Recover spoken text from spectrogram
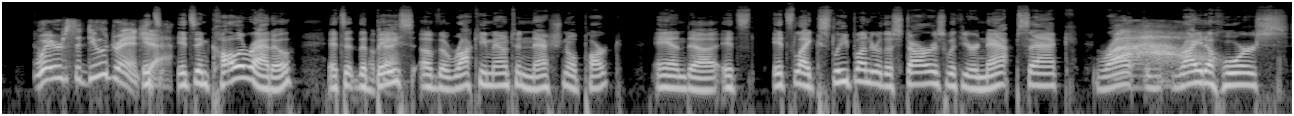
Where's the Dude Ranch It's at? it's in Colorado. It's at the Okay. base of the Rocky Mountain National Park, and uh, it's it's like sleep under the stars with your knapsack, ride Wow. ride a horse.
